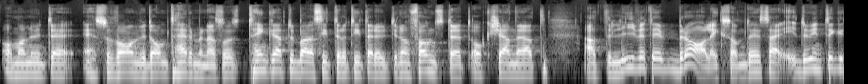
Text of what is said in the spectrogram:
om man nu inte är så van vid de termerna så tänk dig att du bara sitter och tittar ut genom fönstret och känner att, att livet är bra liksom. Det är så här, du är inte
